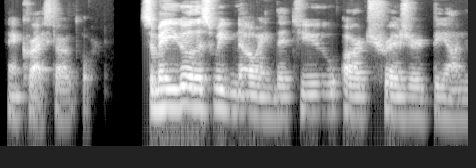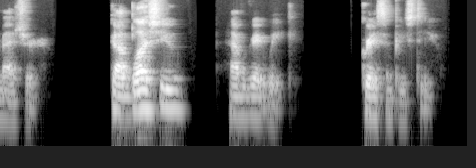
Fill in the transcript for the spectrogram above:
and Christ our Lord. So may you go this week knowing that you are treasured beyond measure. God bless you. Have a great week. Grace and peace to you.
